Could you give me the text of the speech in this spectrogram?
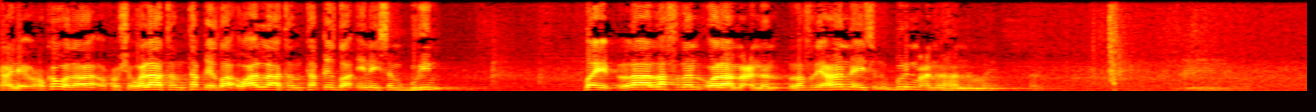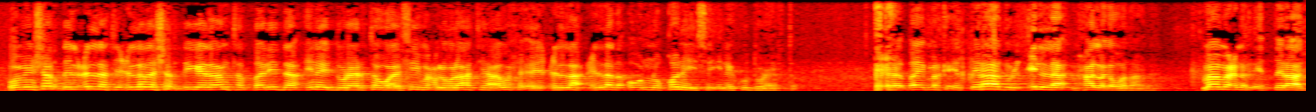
Yani wuxuu ka wadaa walaa tantaqida waanlaa tantaqida inaysan burin ayb laa lafdan walaa macnan lafdi ahaanna aysan u burin macno ahaanna maya wa min shardi اlcilati cilada shardigeeda an tadarida inay dureerto waayo fii macluulaatihaa wixii ay cilo cilada u noqonaysay inay ku dureerto ayb marka iطiraad اlcila maxaa laga wadaana maa macna اliطiraad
